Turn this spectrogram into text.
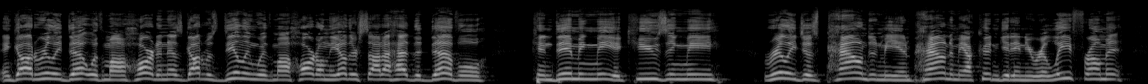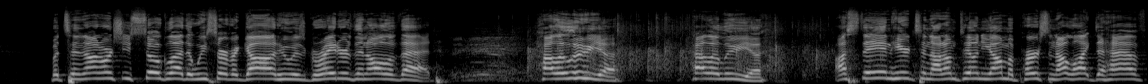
and God really dealt with my heart. And as God was dealing with my heart, on the other side, I had the devil condemning me, accusing me, really just pounding me and pounding me. I couldn't get any relief from it. But tonight, aren't you so glad that we serve a God who is greater than all of that? Amen. Hallelujah. Hallelujah. I stand here tonight. I'm telling you, I'm a person, I like to have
